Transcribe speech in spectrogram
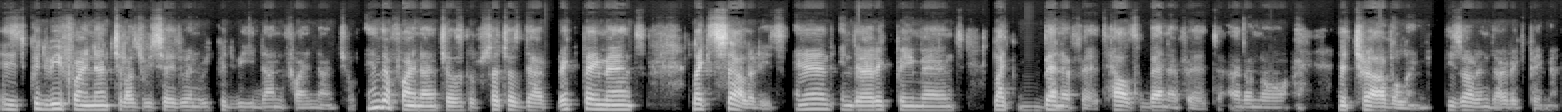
it could be financial, as we said, when we could be non-financial. In the financials, such as direct payments, like salaries, and indirect payments, like benefit, health benefit, I don't know, the traveling. These are indirect payment.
